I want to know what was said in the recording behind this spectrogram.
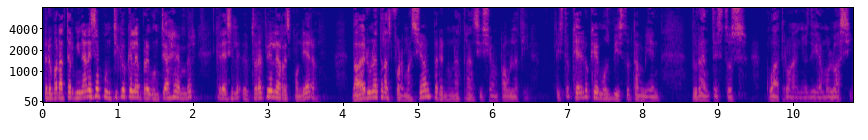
Pero para terminar ese puntico que le pregunté a Hember, quería decirle, doctor Alpio, le respondieron. Va a haber una transformación, pero en una transición paulatina. ¿Listo? Que es lo que hemos visto también durante estos cuatro años, digámoslo así.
